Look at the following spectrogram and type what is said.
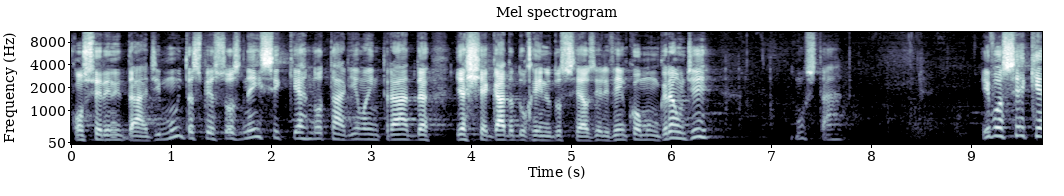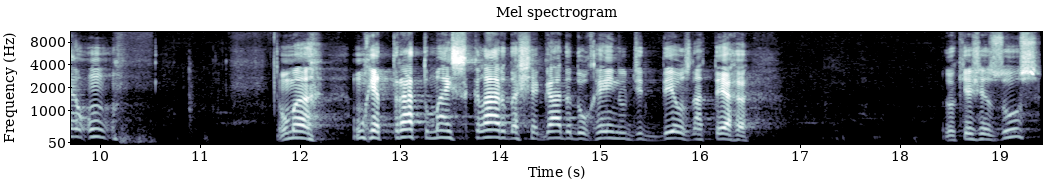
com serenidade. E muitas pessoas nem sequer notariam a entrada e a chegada do reino dos céus. Ele vem como um grão de mostarda. E você quer um, uma, um retrato mais claro da chegada do reino de Deus na terra do que Jesus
